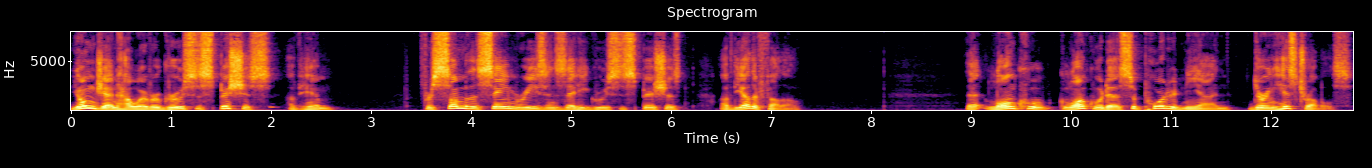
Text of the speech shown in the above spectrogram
Yongzheng, however, grew suspicious of him for some of the same reasons that he grew suspicious of the other fellow. That Longkodo supported Nian during his troubles.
